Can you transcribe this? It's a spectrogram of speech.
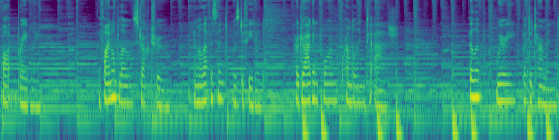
fought bravely. The final blow struck true, and Maleficent was defeated, her dragon form crumbling to ash. Philip, weary but determined,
